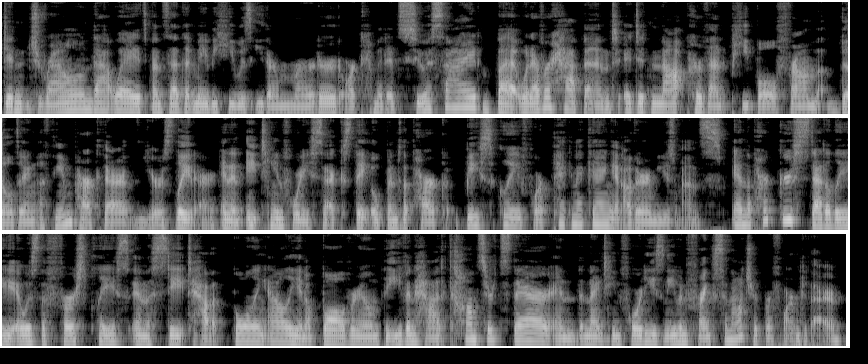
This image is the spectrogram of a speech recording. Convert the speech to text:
didn't drown that way. It's been said that maybe he was either murdered or committed suicide, but whatever happened, it did not prevent people from building a theme park there years later. And in 1846, they opened the park basically for picnicking and other amusements. And the park grew steadily. It was the first place in the state to have a bowling alley and a ballroom. They even had concerts there in the 1940s, and even Frank Sinatra performed there.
